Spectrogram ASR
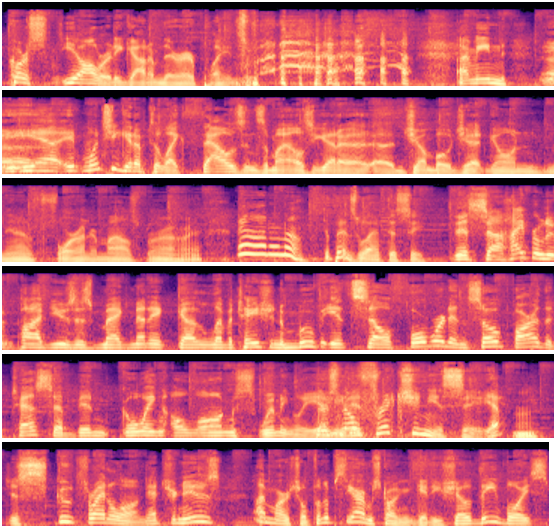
Of course, you already got them their airplanes. I mean, yeah, it, once you get up to like thousands of miles, you got a, a jumbo jet going, you know, 400 miles per hour. Well, I don't know. Depends. We'll have to see. This uh, Hyperloop pod uses magnetic uh, levitation to move itself forward, and so far the tests have been going along swimmingly. There's I mean, no friction, you see. Yep. Just scoots right along. That's your news. I'm Marshall Phillips, the Armstrong and Getty Show, the voice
